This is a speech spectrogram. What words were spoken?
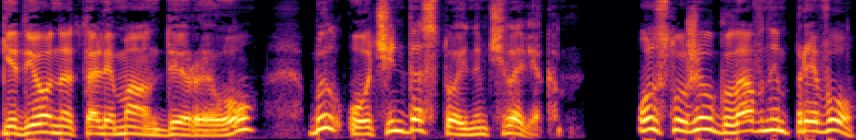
Гедеона Талеман де Рео, был очень достойным человеком. Он служил главным прево,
